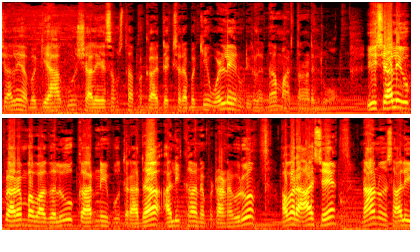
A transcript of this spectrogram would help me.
ಶಾಲೆಯ ಬಗ್ಗೆ ಹಾಗೂ ಶಾಲೆಯ ಸಂಸ್ಥಾಪಕ ಅಧ್ಯಕ್ಷರ ಬಗ್ಗೆ ಒಳ್ಳೆಯ ನುಡಿಗಳನ್ನು ಮಾತನಾಡಿದರು. ಈ ಶಾಲೆಯು ಪ್ರಾರಂಭವಾಗಲು ಕಾರಣೀಭೂತರಾದ ಅಲಿಖಾನ್ ಪಠಾಣ್ ಅವರು ಅವರ ಆಸೆ, ನಾನು ಶಾಲೆ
